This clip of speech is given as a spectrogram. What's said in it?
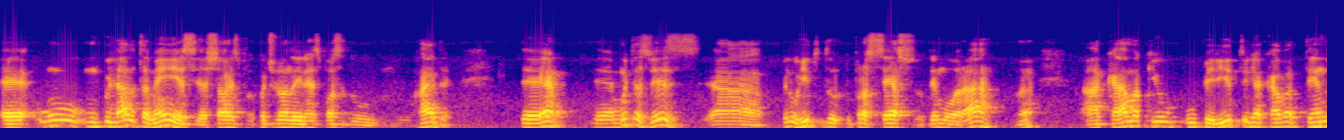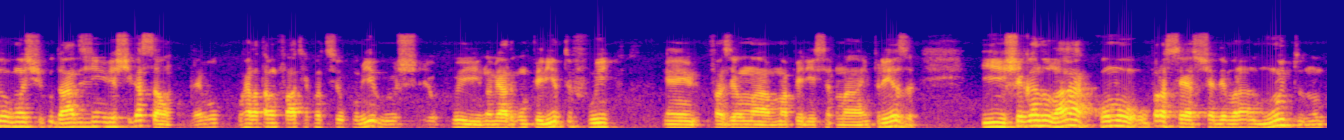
É, um, um, cuidado também, esse, continuando aí na resposta do, do Heider, é, é, muitas vezes, a, pelo rito do, do, processo demorar, né, acaba que o, o, perito ele acaba tendo algumas dificuldades de investigação. Eu vou relatar um fato que aconteceu comigo. Eu, fui nomeado como perito e fui é, fazer uma, uma perícia numa empresa. E chegando lá, como o processo tinha demorado muito no,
